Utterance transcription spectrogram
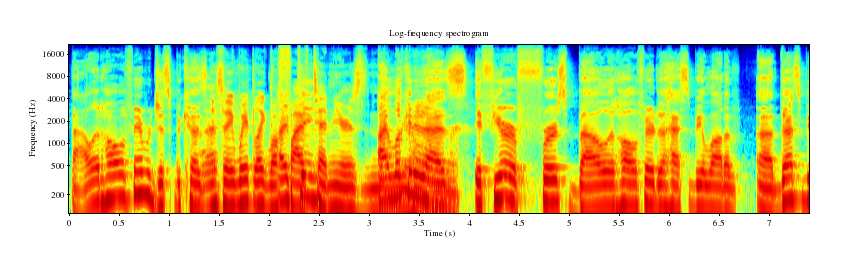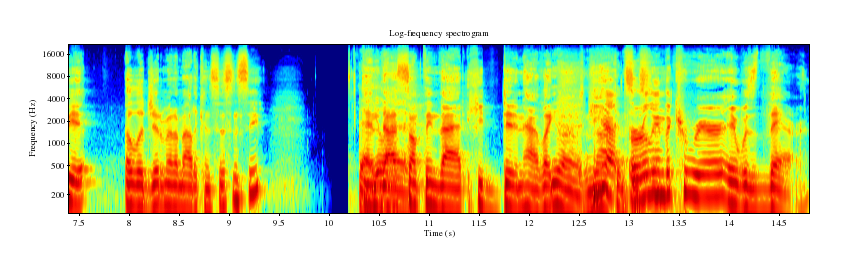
ballot Hall of Famer just because I say wait like about I five ten years. I look at it as if you're a first ballot Hall of Famer, there has to be a lot of uh, there has to be a, a legitimate amount of consistency, Yeah, and Eli- that's something that he didn't have. Like he had consistent. early in the career, it was there,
